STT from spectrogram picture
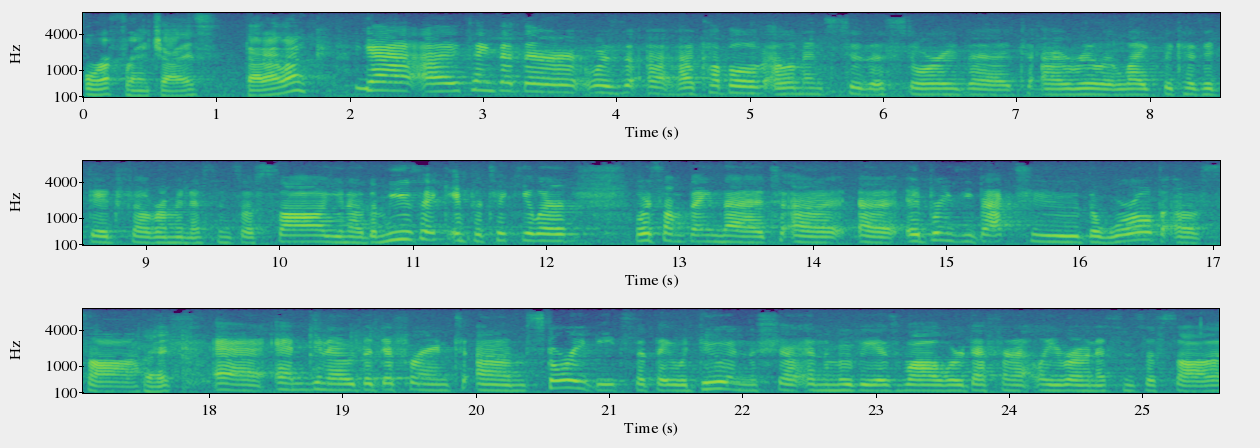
or a franchise that I like. Yeah, I think that there was a, a, couple of elements to the story that I really liked because it did feel reminiscent of Saw. You know, the music in particular was something that uh, uh, it brings you back to the world of Saw, right. and, and you know the different um, story beats that they would do in the show in the movie as well were definitely reminiscent of Saw.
